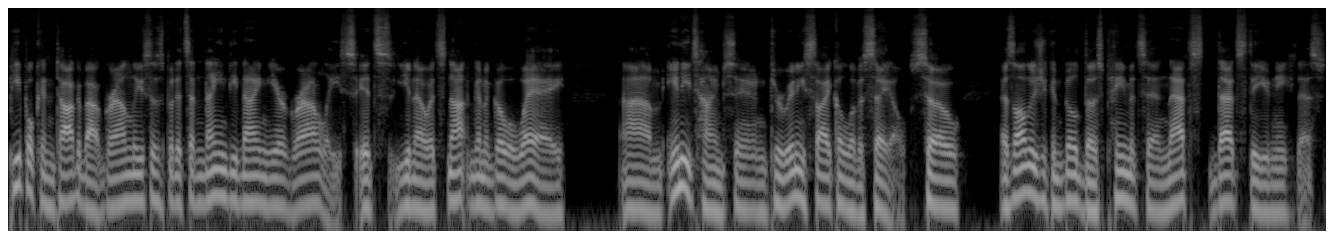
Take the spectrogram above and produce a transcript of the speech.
people can talk about ground leases, but it's a 99 year ground lease. It's, you know, it's not going to go away. um, anytime soon through any cycle of a sale. So as long as you can build those payments in, that's that's the uniqueness.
